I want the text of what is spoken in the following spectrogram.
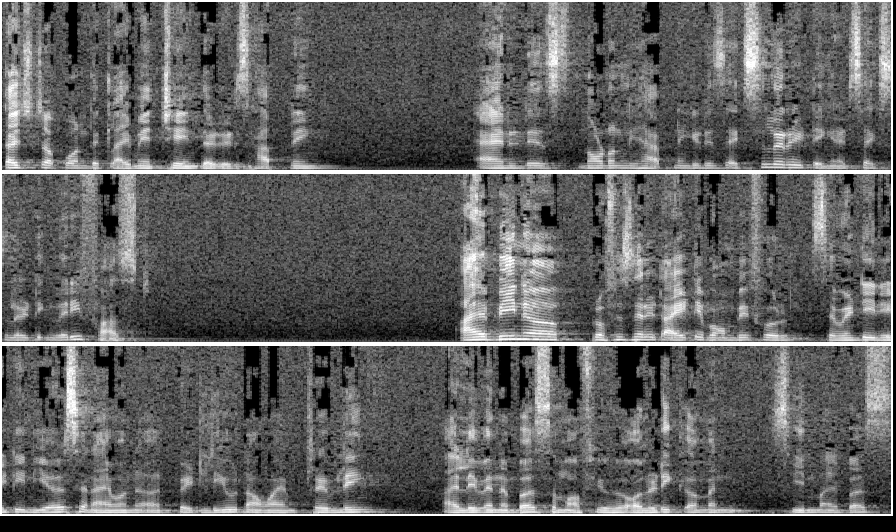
touched upon the climate change that is happening, and it is not only happening; it is accelerating. It's accelerating very fast. I have been a professor at IIT Bombay for 17, 18 years, and I'm on unpaid leave now. I'm traveling. I live in a bus. Some of you have already come and seen my bus,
